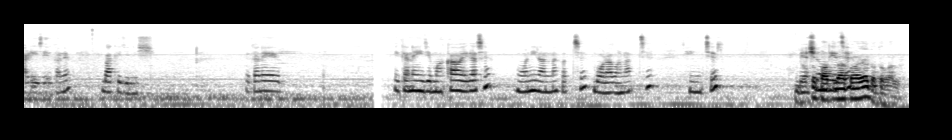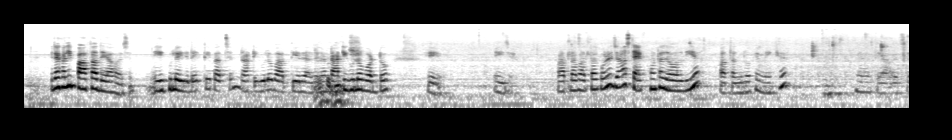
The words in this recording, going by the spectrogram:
আর এই যে এখানে বাকি জিনিস। এখানে এখানে এই যে মাখা হয়ে গেছে। মনি রান্না করছে, বড়া বানাচ্ছে হিংচের বেসন দিয়েছে। যায় তত ভালো। এটা খালি পাতা দেওয়া হয়েছে। এইগুলো এই যে দেখতেই পাচ্ছেন ডাঁটিগুলো বাদ দিয়ে দেওয়া আছে কারণ ডাঁটিগুলো বড্ড এ এই যে পাতলা পাতলা করে জাস্ট এক ফোঁটা জল দিয়ে পাতাগুলোকে মেখে দেওয়া হয়েছে।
